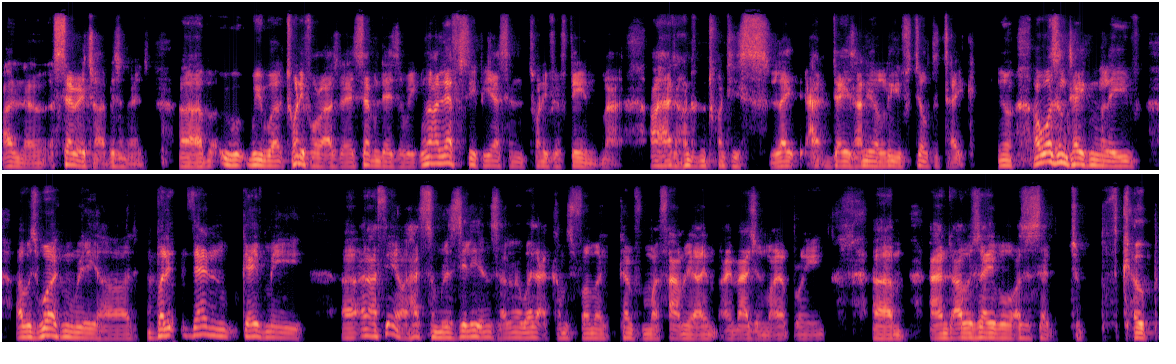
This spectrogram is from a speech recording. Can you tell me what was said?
I don't know, a stereotype, isn't it? Uh, but we work 24 hours a day, seven days a week. When I left CPS in 2015, Matt, I had 120 late uh, days annual leave still to take. You know, I wasn't taking leave. I was working really hard, but it then gave me uh, and I think you know, I had some resilience. I don't know where that comes from. It came from my family, I, I imagine, my upbringing. Um, and I was able, as I said, to cope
